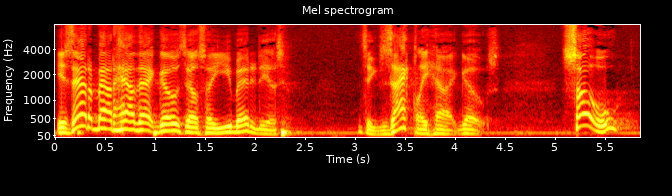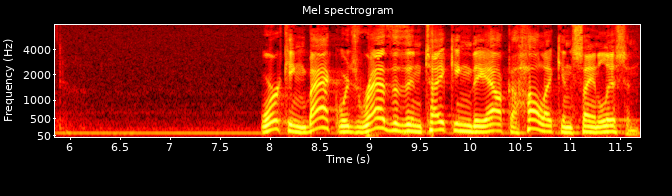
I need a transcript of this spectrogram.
is that about how that goes? They'll say, you bet it is. It's exactly how it goes. So, working backwards, rather than taking the alcoholic and saying, listen,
